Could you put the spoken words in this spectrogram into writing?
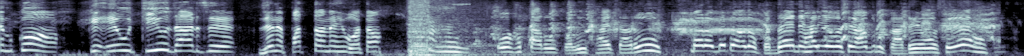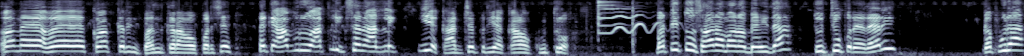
એમ કહો કે એવું ચિયું ઝાડ છે જેને પત્તા નહીં હોતા. ઓહ તારું ભલું થાય તારું. મારો બેટો આ તો બધાય નિહાળી એવો છે આબરૂ કાઢે એવો છે. અને હવે કોક કરીને બંધ કરાવવો પડશે. કે આબરૂ આટલી છે ને આટલી એ કાઢશે પ્રિયા કાળો કૂતરો. બટી, તું સારા માનો બેહી જા. તું ચૂપ રહે રેડી? ગફુરા,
